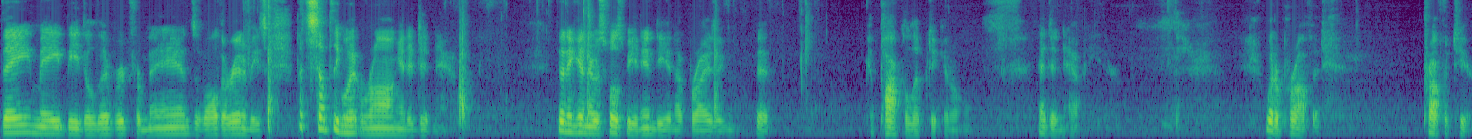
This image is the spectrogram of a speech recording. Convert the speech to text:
they may be delivered from the hands of all their enemies. But something went wrong and it didn't happen. Then again, there was supposed to be an Indian uprising, that apocalyptic and all. That didn't happen either. What a prophet. Profiteer.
